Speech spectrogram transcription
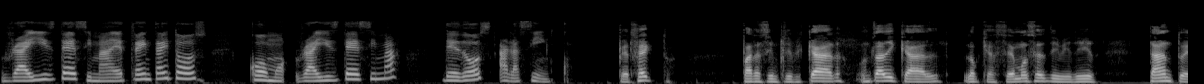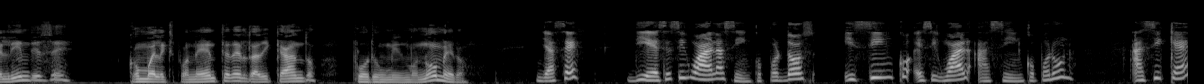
raíz décima de 32 como raíz décima de 2 a la 5. Perfecto. Para simplificar un radical, lo que hacemos es dividir tanto el índice como el exponente del radicando por un mismo número. Ya sé, 10 es igual a 5 por 2 y 5 es igual a 5 por 1. Así que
